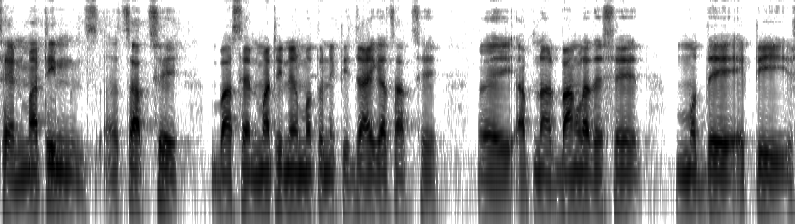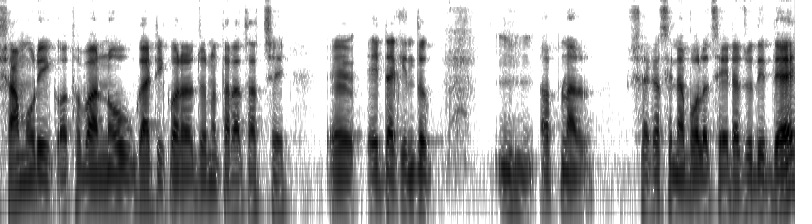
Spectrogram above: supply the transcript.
সেন্ট মার্টিন চাচ্ছে বা সেন্ট মার্টিনের মতন একটি জায়গা চাচ্ছে, এই আপনার বাংলাদেশের মধ্যে একটি সামরিক অথবা নৌ ঘাঁটি করার জন্য তারা চাচ্ছে। এটা কিন্তু আপনার শেখ হাসিনা বলেছে, এটা যদি দেয়,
